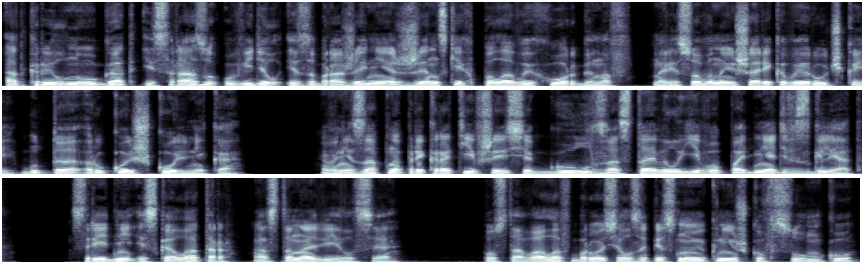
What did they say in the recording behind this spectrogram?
открыл наугад и сразу увидел изображение женских половых органов, нарисованные шариковой ручкой, будто рукой школьника. Внезапно прекратившийся гул заставил его поднять взгляд. Средний эскалатор остановился. Пустовалов бросил записную книжку в сумку,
